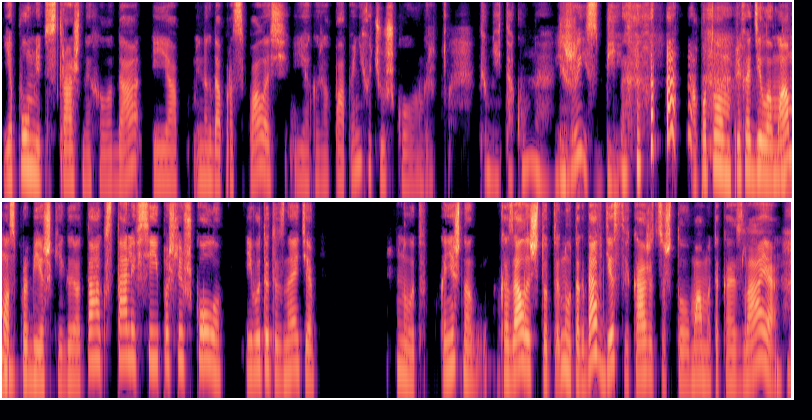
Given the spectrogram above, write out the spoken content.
Я помню эти страшные холода, и я иногда просыпалась, и я говорила, папа, я не хочу в школу. Он говорит, ты у меня и так умная, лежи и спи. А потом приходила мама с пробежки и говорила, так, встали все и пошли в школу. И вот это, знаете, ну вот Конечно, казалось, что ну тогда в детстве кажется, что мама такая злая, uh-huh.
